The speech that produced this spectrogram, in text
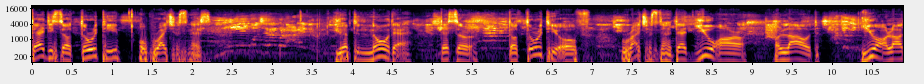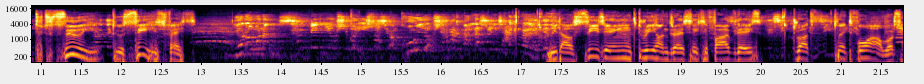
That is the authority of righteousness. You have to know that. That's the, the authority of righteousness, that you are allowed. You are allowed to see, to see his face without ceasing 365 days throughout 24 hours,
